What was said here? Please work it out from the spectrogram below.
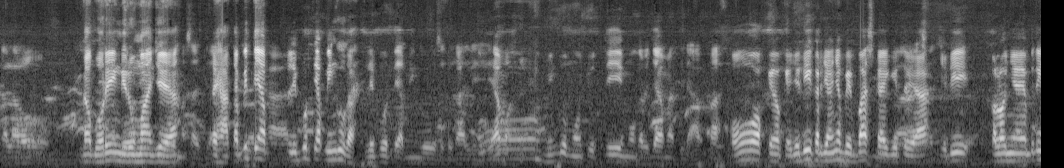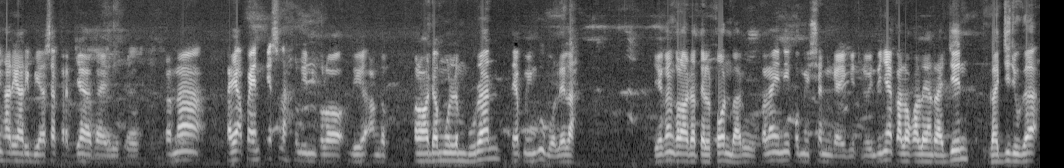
Kalau nggak boring di rumah aja ya rumah saja. rehat tapi tiap libur tiap minggu kah libur tiap minggu satu kali. Ya mau minggu mau cuti, mau kerja mah tidak apa. Oh oke oke. Jadi kerjanya bebas kayak gitu ya. Jadi kalau yang penting hari-hari biasa kerja kayak gitu. Karena kayak PNS lah kalau ini kalau dianggap kalau ada mau lemburan tiap minggu boleh lah. Ya kan kalau ada telepon baru. Karena ini commission kayak gitu. Intinya kalau kalian rajin gaji juga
